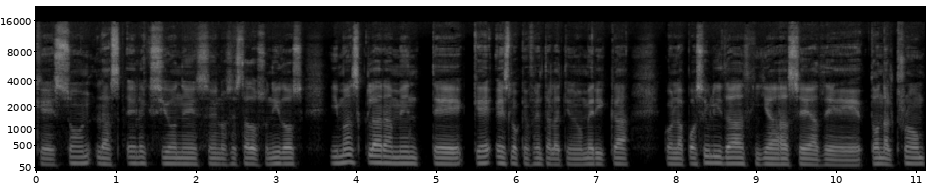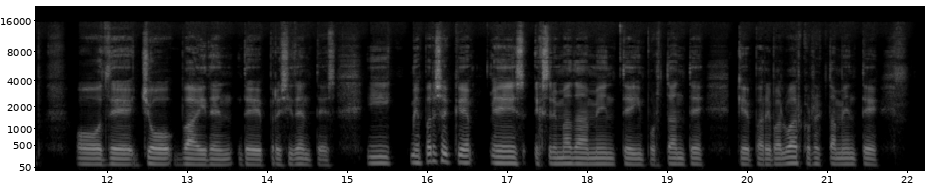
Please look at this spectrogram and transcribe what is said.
que son las elecciones en los Estados Unidos y más claramente qué es lo que enfrenta Latinoamérica con la posibilidad ya sea de Donald Trump o de Joe Biden de presidentes y me parece que es extremadamente importante que para evaluar correctamente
